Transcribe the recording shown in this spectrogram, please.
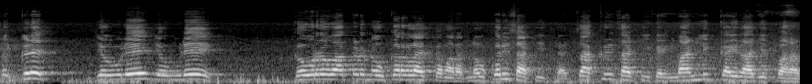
सगळेच जेवढे जेवढे कौरवाकडे नोकराला आहेत का महाराज? नोकरीसाठी आहेत काय चाकरीसाठी काही मांडलिक काही राजेत महाराज?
